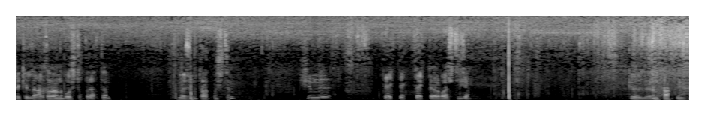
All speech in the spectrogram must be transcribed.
Şekilde arkalarını boşluk bıraktım. gözümü takmıştım. Şimdi tek tek tekrar başlayacağım. Gözlerim takmıyor.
